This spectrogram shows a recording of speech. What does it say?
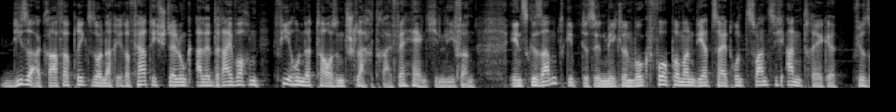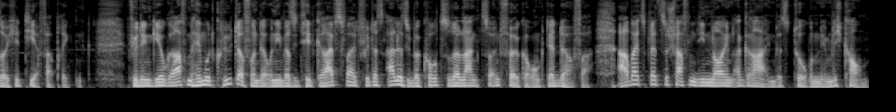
Diese Agrarfabrik soll nach ihrer Fertigstellung alle drei Wochen 400.000 schlachtreife Hähnchen liefern. Insgesamt gibt es in Mecklenburg-Vorpommern derzeit rund 20 Anträge für solche Tierfabriken. Für den Geografen Helmut Klüter von der Universität Greifswald führt das alles über kurz oder lang zur Entvölkerung der Dörfer. Arbeitsplätze schaffen die neuen Agrarinvestoren nämlich kaum.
